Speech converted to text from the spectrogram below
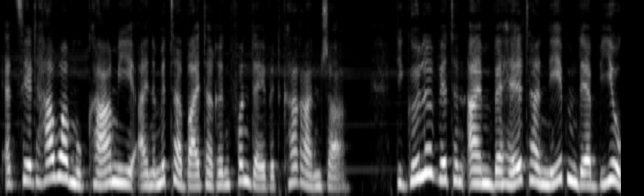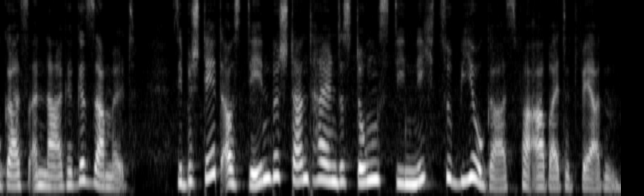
erzählt Hawa Mukami, eine Mitarbeiterin von David Karanja. Die Gülle wird in einem Behälter neben der Biogasanlage gesammelt. Sie besteht aus den Bestandteilen des Dungs, die nicht zu Biogas verarbeitet werden.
